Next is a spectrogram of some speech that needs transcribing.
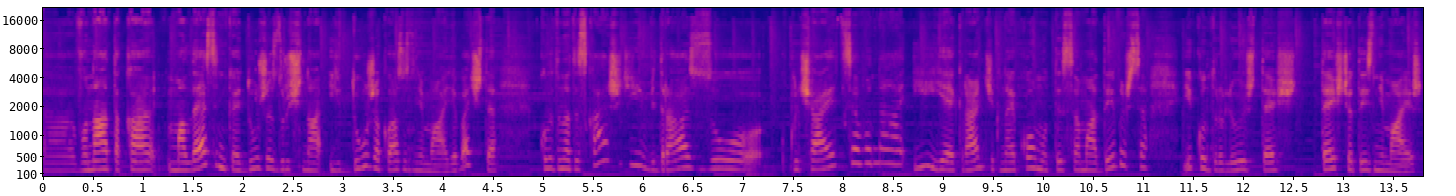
Е, Вона така малесенька і дуже зручна, і дуже класно знімає. Бачите, коли ти натискаєш її, відразу включається вона, і є екранчик, на якому ти сама дивишся і контролюєш те, те, що ти знімаєш.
